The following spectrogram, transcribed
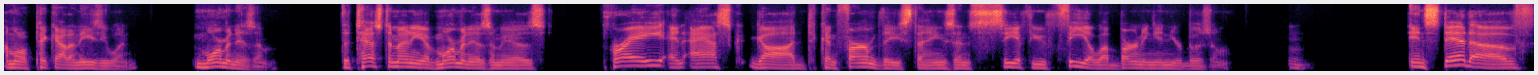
I'm going to pick out an easy one Mormonism. The testimony of Mormonism is pray and ask God to confirm these things and see if you feel a burning in your bosom. Instead of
